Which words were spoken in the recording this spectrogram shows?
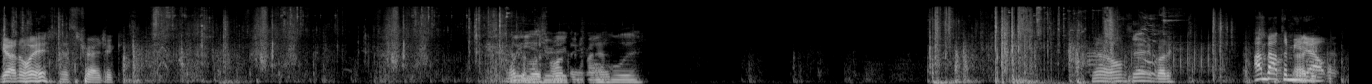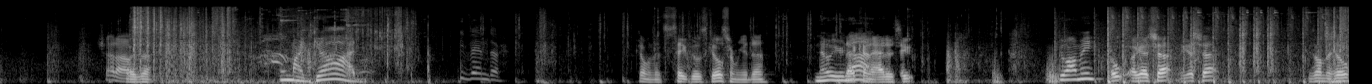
Got away? That's tragic. That's the most here, thing in can my head. Yeah, I don't see anybody. I'm about to mute Okay. out. Shut up. What is that? Oh my god. Vendor. Come on, let's take those kills from you then. No, you're that not. That kind of attitude. You want me? Oh, I got shot. I got shot. He's on the hill.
